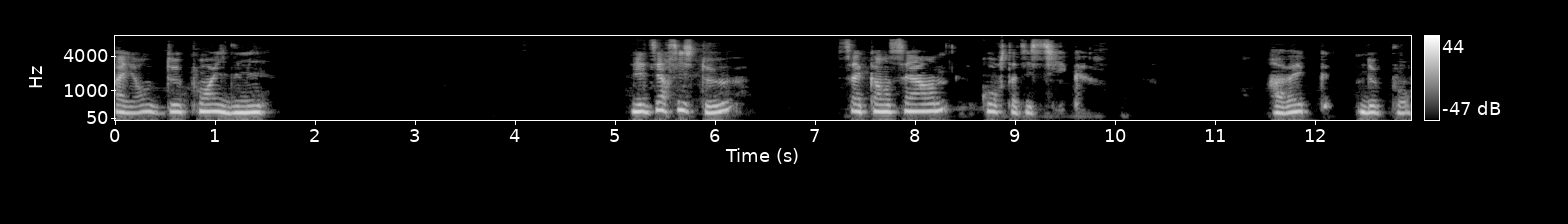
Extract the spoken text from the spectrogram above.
ayant deux points et demi. L'exercice 2, ça concerne cours statistique avec deux points.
